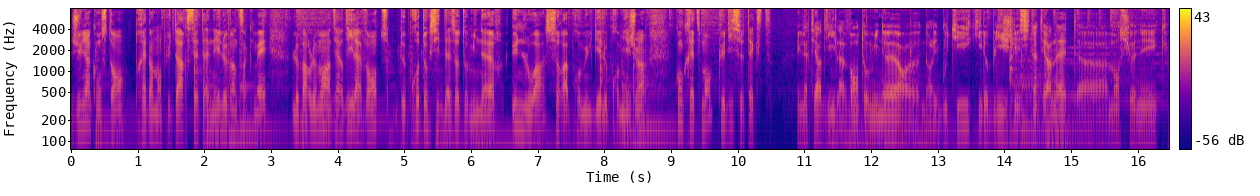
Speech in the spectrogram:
Julien Constant, près d'un an plus tard, cette année, le 25 mai, le Parlement interdit la vente de protoxyde d'azote aux mineurs. Une loi sera promulguée le 1er juin. Concrètement, que dit ce texte? Il interdit la vente aux mineurs euh, dans les boutiques, il oblige les sites internet à mentionner que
